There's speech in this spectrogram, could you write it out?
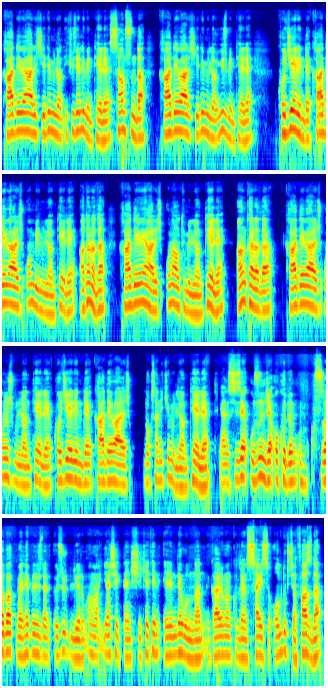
KDV hariç 7 milyon 250 bin TL. Samsun'da KDV hariç 7 milyon 100 bin TL. Kocaeli'nde KDV hariç 11 milyon TL. Adana'da KDV hariç 16 milyon TL. Ankara'da KDV hariç 13 milyon TL. Kocaeli'nde KDV hariç 92 milyon TL. Yani size uzunca okudum. Kusura bakmayın hepinizden özür diliyorum ama gerçekten şirketin elinde bulunan gayrimenkullerin sayısı oldukça fazla.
